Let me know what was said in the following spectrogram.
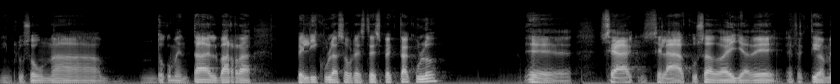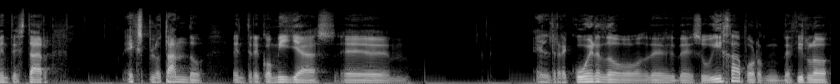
incluso una, un documental barra película sobre este espectáculo. Eh, se, se la ha acusado a ella de efectivamente estar explotando, entre comillas, eh, el recuerdo de, su hija, por decirlo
